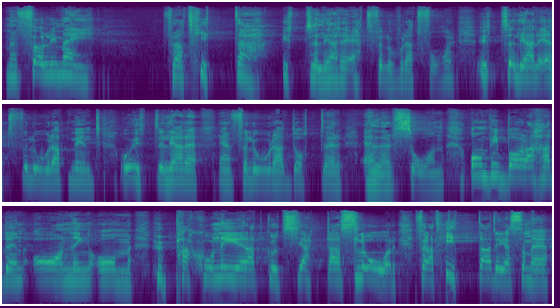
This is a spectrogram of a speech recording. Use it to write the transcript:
Men följ mig för att hitta ytterligare ett förlorat får, ytterligare ett förlorat mynt och ytterligare en förlorad dotter eller son. Om vi bara hade en aning om hur passionerat Guds hjärta slår för att hitta det som är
